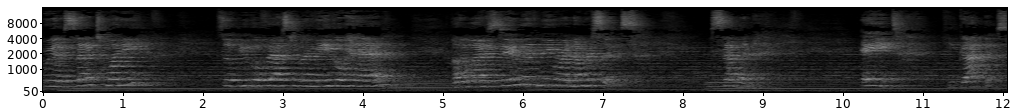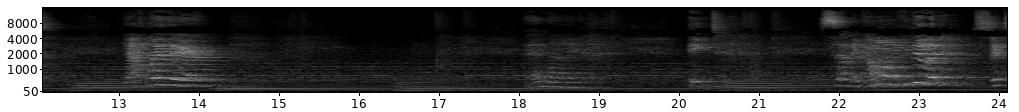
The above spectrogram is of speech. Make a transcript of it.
We're gonna set a 20. So if you go faster than me, go ahead. Otherwise, stay with me. We're at number six, seven, eight. You got this. Halfway there. And nine, eight, seven. Come on, you can do it. Six.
